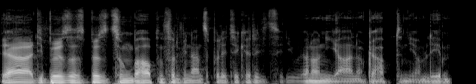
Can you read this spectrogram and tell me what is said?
Ja, die böse, böse Zungen behaupten, von Finanzpolitik hätte die CDU ja noch nie Ahnung gehabt in ihrem Leben.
